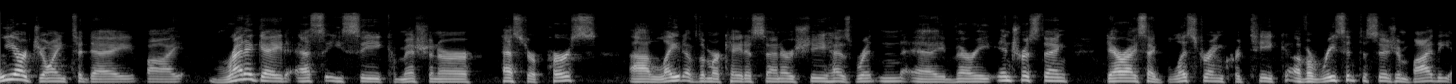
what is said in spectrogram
We are joined today by renegade SEC Commissioner Hester Peirce, uh, late of the Mercatus Center. She has written a very interesting dare I say, blistering critique of a recent decision by the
